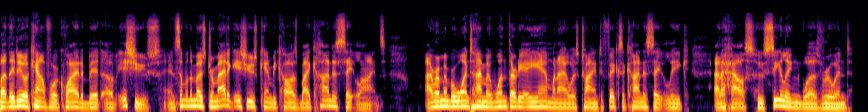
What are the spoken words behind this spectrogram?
but they do account for quite a bit of issues, and some of the most dramatic issues can be caused by condensate lines. I remember one time at 1:30 a.m. when I was trying to fix a condensate leak at a house whose ceiling was ruined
